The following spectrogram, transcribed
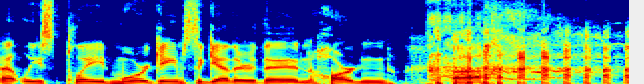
at least played more games together than Harden, uh,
